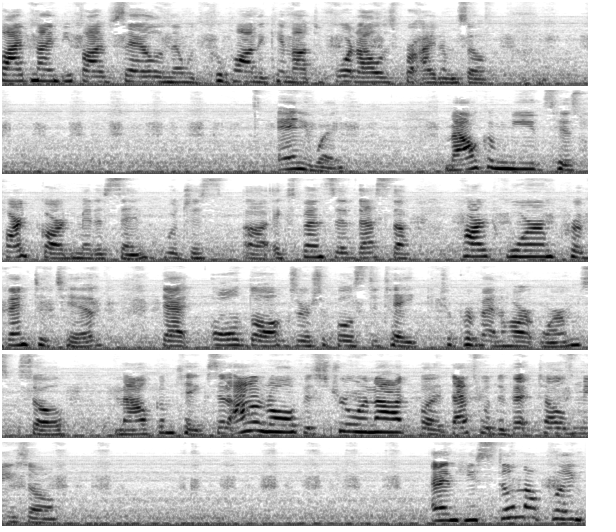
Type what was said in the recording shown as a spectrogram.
$5.95 sale. And then with coupon, it came out to $4 per item. So anyway, Malcolm needs his Heartgard medicine, which is uh, expensive. That's the heartworm preventative that all dogs are supposed to take to prevent heartworms. So Malcolm takes it. I don't know if it's true or not, but that's what the vet tells me, so. And he's still not playing,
